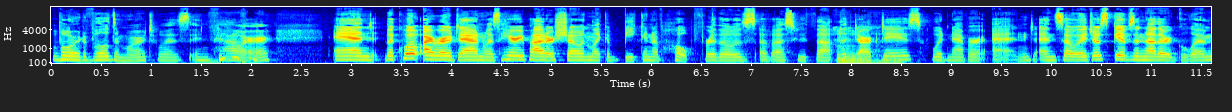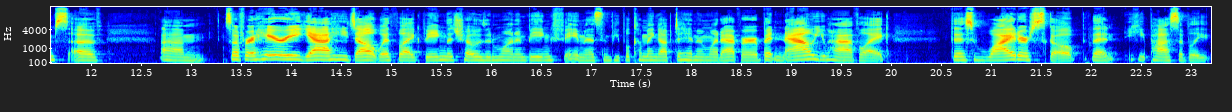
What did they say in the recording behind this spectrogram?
Lord Voldemort was in power. and the quote I wrote down was Harry Potter shone like a beacon of hope for those of us who thought the dark days would never end. And so it just gives another glimpse of um, so for Harry, yeah, he dealt with like being the chosen one and being famous and people coming up to him and whatever. But now you have like this wider scope that he possibly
